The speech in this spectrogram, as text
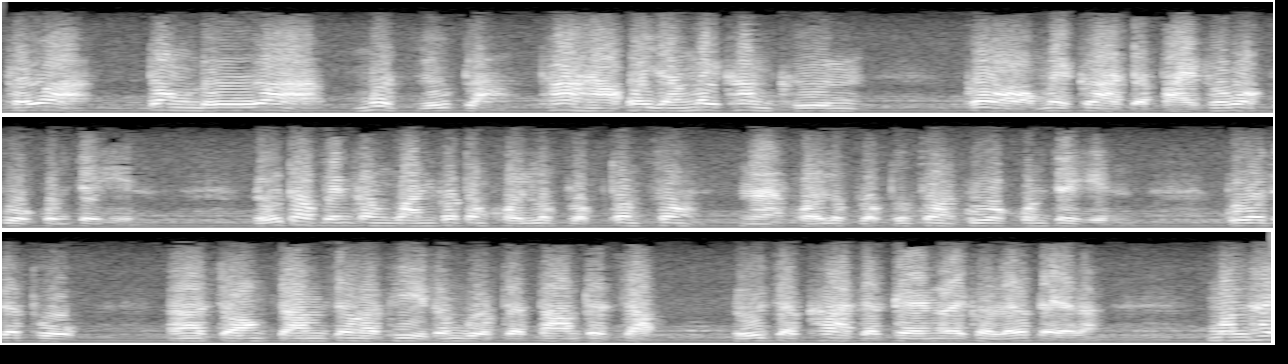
เพราะว่าต้องดูว่ามืดหรือเปล่า ถ้าหากว่ายังไม่ค่ำคืน ก็ไม่กล้าจะไป เพราะว่ากลัวคนจะเห็น หรือถ้าเป็นกลางวันก็ต้องคอยหลบหลบซ่อนซ่อนนะคอยหลบหลบซ่อนซ่อนกลัวคนจะเห็น กลัวจะถูก จองจำเจ้าหน้าที่ตำรวจจะตามจะจับ หรือจะฆ่าจะแกงอะไรก็แล้วแต่ละมันให้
